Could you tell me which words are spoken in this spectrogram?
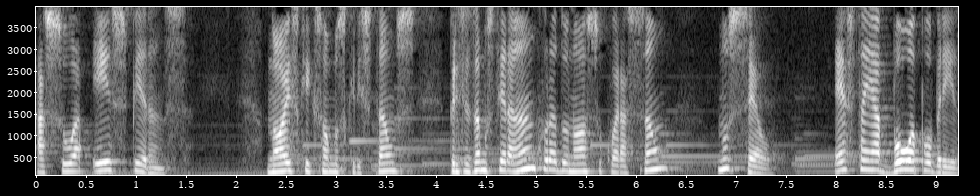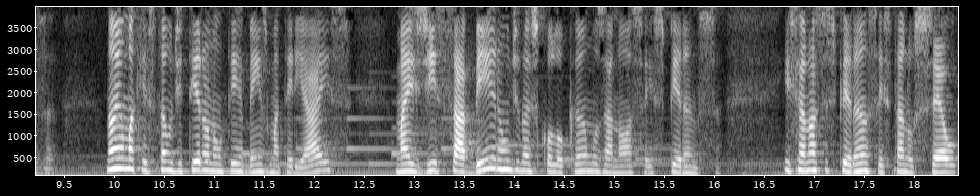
a sua esperança. Nós que somos cristãos precisamos ter a âncora do nosso coração no céu. Esta é a boa pobreza. Não é uma questão de ter ou não ter bens materiais, mas de saber onde nós colocamos a nossa esperança. E se a nossa esperança está no céu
